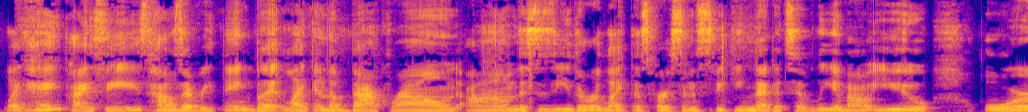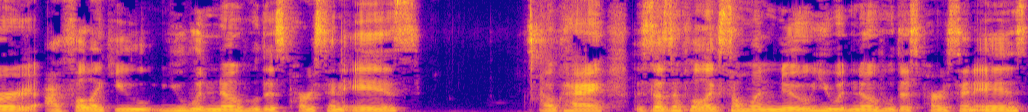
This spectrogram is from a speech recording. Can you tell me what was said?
Like, hey, Pisces, how's everything? But like in the background, um, this is either like this person speaking negatively about you, or I feel like you, you would know who this person is Okay. This doesn't feel like someone new. You would know who this person is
